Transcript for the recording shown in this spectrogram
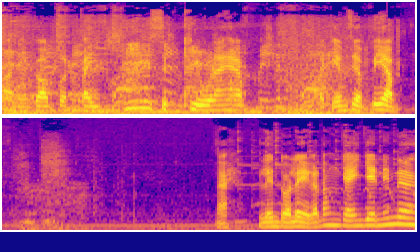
ตอนนี้ก็กดไป 20 คิวนะครับ แต่เกมเสียเปรียบนะเล่นตัวเลขก็ต้องใจเย็นนิดนึง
